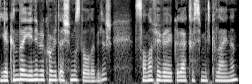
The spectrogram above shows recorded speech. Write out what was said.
Yakında yeni bir Covid aşımız da olabilir. Sanofi ve GlaxoSmithKline'ın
